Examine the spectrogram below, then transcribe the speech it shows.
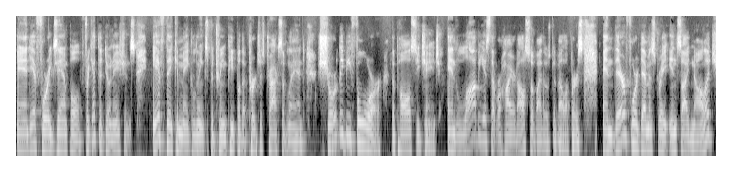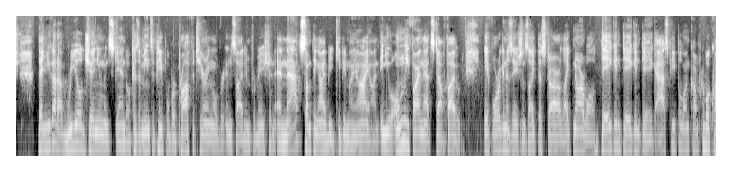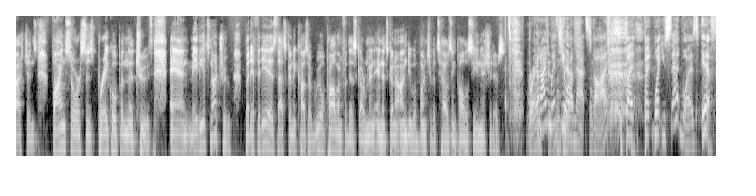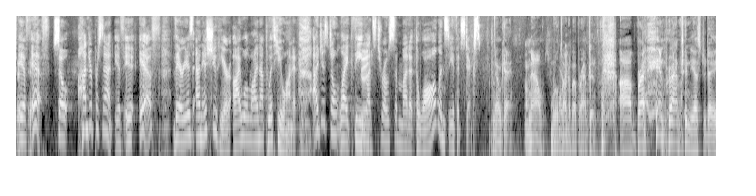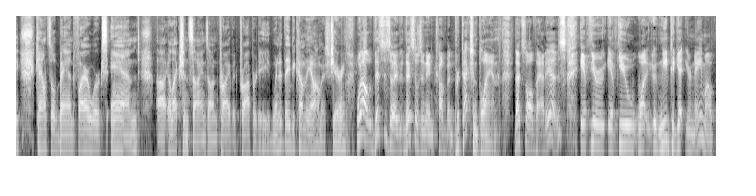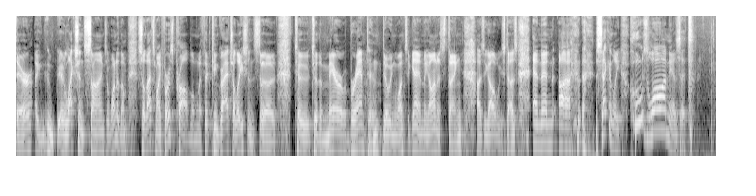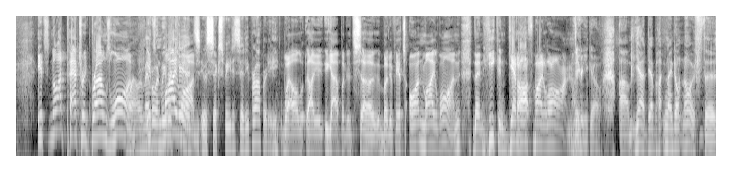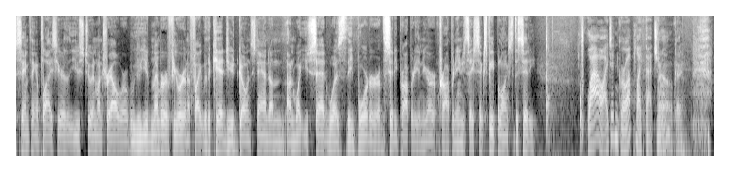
and if, for example, forget the donations, if they can make links between people that purchase tracts of land shortly before the policy change and lobbyists that were hired also by those developers, and therefore demonstrate inside knowledge, then you got a real genuine scandal because it means that people were profiteering over inside information. And that's something I'd be keeping my eye on. And you only find that stuff out if organizations like the Star, like Narwhal, dig and dig and dig, ask people uncomfortable questions, find sources, break open the truth. And maybe it's not true, but if it is, that's going to cause a real problem for this government and it's going to undo a bunch of its housing policy initiatives. Brampton, but I'm with you yes. on that, Scott. but but what you said was if if if. So 100% if, if if there is an issue here, I will line up with you on it. I just don't like the Good. let's throw some mud at the wall and see if it sticks. Okay. Now we'll talk about Brampton. Uh, in Brampton yesterday, council banned fireworks and uh, election signs on private property. When did they become the Amish, Jerry? Well, this is a this is an incumbent protection plan. That's all that is. If you if you want, need to get your name out there, uh, election signs are one of them. So that's my first problem with it. Congratulations uh, to to the mayor of Brampton doing once again the honest thing as he always does. And then uh, secondly, whose lawn is it? It's not Patrick Brown's lawn. Well, remember it's when we my were kids, lawn. it was six feet of city property. Well, uh, yeah, but it's uh, but if it's on my lawn, then he can get off my lawn. There you go. Um, yeah, Deb Hutton, I don't know if the same thing applies here that used to in Montreal, where you'd remember if you were in a fight with a kid, you'd go and stand on, on what you said was the border of the city property and your property, and you'd say six feet belongs to the city. Wow, I didn't grow up like that, Oh, John. okay.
